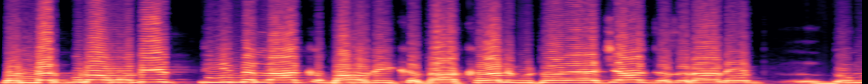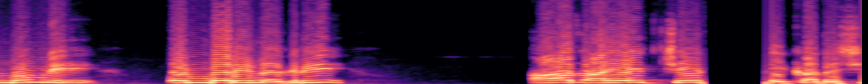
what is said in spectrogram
पंढरपुरामध्ये तीन लाख भाविक दाखल. विठोळ्याच्या गजराने दुमदुमली पंढरी नगरी आज आहे चैत्र एकादशी.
